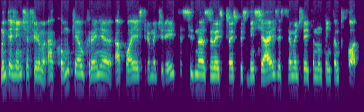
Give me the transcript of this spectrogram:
muita gente afirma, ah, como que a Ucrânia apoia a extrema-direita se nas eleições presidenciais a extrema-direita não tem tanto voto?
